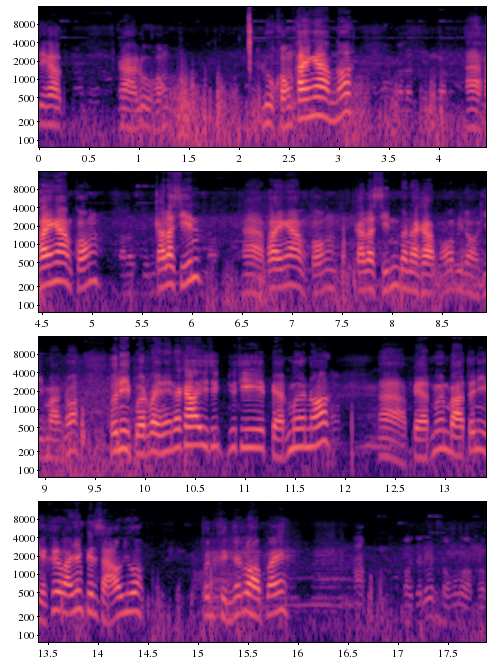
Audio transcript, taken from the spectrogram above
ติครับอ่าลูกของลูกของพายงามเนาะอ่าพายงามของกาลสินอ่าพายงามของกาลสินนะครับอ๋อพี่น้องที่มักเนาะตัวนี้เปิดไว้ในราคาอยู่ที่อยู่ที่80,000เนาะอ่า80,000บาทตัวนี้ก็คือว่ายังเป็นสาวอยู่เพิ่นขึ้นจักรอบไป เราจะเล่นสองรอบครับ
